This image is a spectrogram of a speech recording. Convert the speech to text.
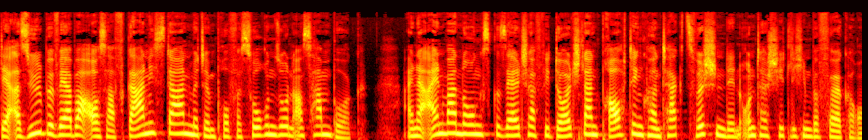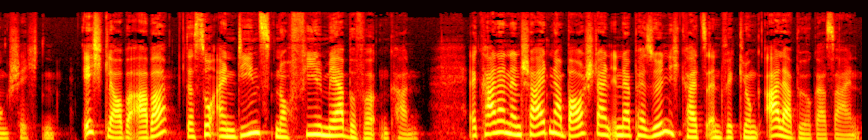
Der Asylbewerber aus Afghanistan mit dem Professorensohn aus Hamburg. Eine Einwanderungsgesellschaft wie Deutschland braucht den Kontakt zwischen den unterschiedlichen Bevölkerungsschichten. Ich glaube aber, dass so ein Dienst noch viel mehr bewirken kann. Er kann ein entscheidender Baustein in der Persönlichkeitsentwicklung aller Bürger sein.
